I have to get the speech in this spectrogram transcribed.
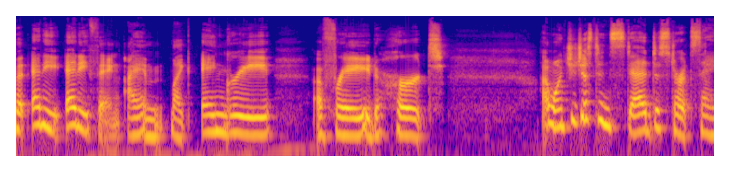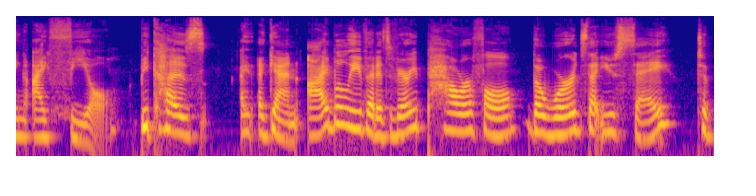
but any anything. I am like angry, afraid, hurt. I want you just instead to start saying I feel because I, again, I believe that it's very powerful the words that you say to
